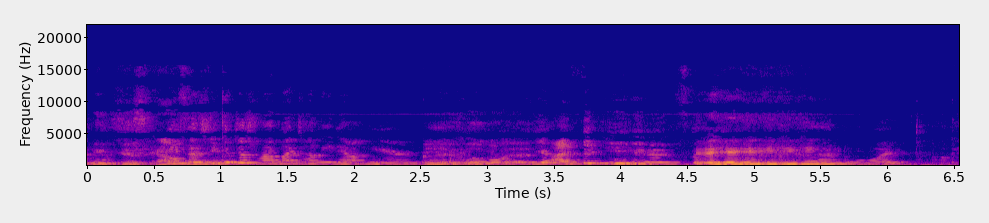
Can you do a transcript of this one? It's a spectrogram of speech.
He says, you can just rub my tummy down here. He is Good boy. that. Yeah, I think he is. Good boy. Okay,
